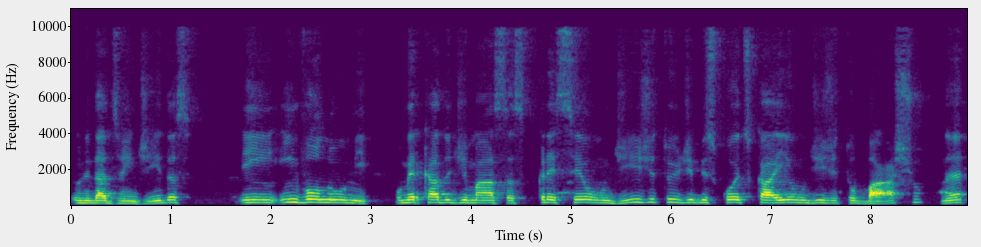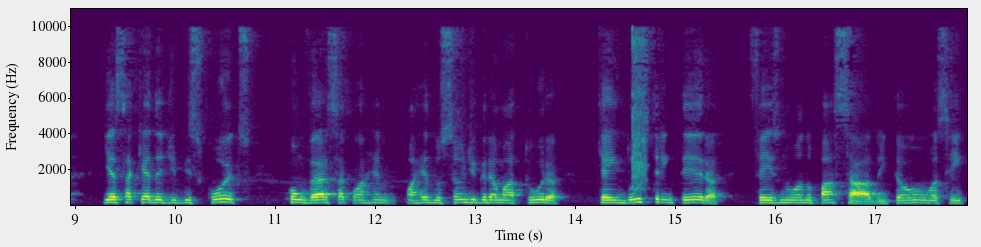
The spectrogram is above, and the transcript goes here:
unidades vendidas. Em, em volume, o mercado de massas cresceu um dígito e de biscoitos caiu um dígito baixo, né? E essa queda de biscoitos conversa com a, re, com a redução de gramatura que a indústria inteira fez no ano passado. Então, assim,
